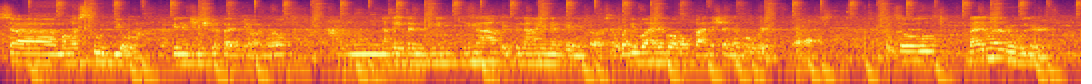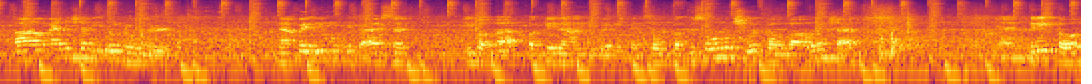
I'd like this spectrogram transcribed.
sa mga studio na pinagsushootan nyo. No? Kung nakita, kung nakakita na kayo ng ganito. So, paliwanag ko kung paano siya nag-work. Tara. So, manual roller. Ah, meron siya ditong roller na pwede mong itaas at ibaba pag kailangan mong gamitin. So, pag gusto ko mag-shoot, bababa ko lang siya. Yan. Gray to.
